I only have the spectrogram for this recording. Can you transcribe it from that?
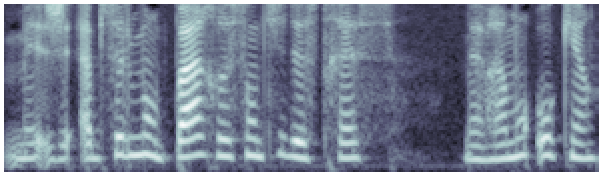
mais j'ai absolument pas ressenti de stress. Mais vraiment aucun.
